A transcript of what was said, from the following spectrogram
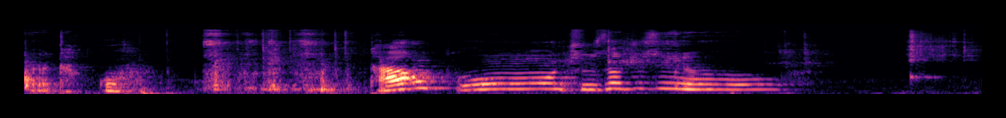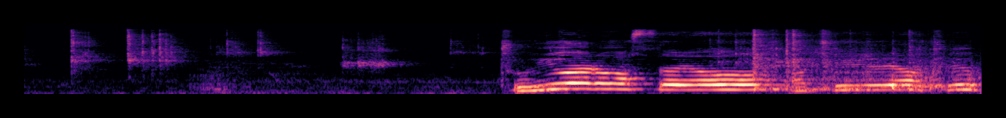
아, 닫고. 다음 분 줄 서주세요. 주유하러 왔어요. 아, 주유요, 주유.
